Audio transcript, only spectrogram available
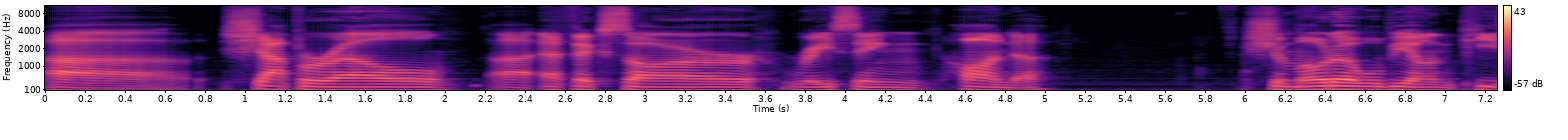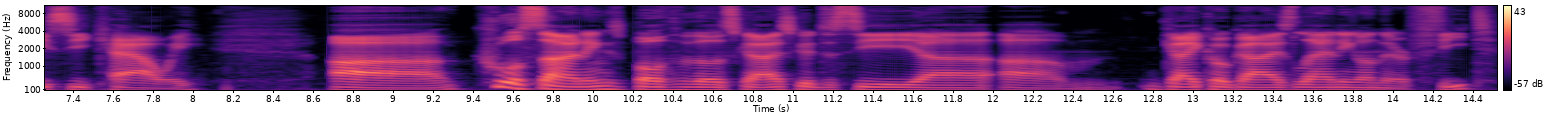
uh, Chaparral uh, FXR Racing Honda. Shimoda will be on PC Kawi. Uh, cool signings, both of those guys. Good to see uh, um, Geico guys landing on their feet.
